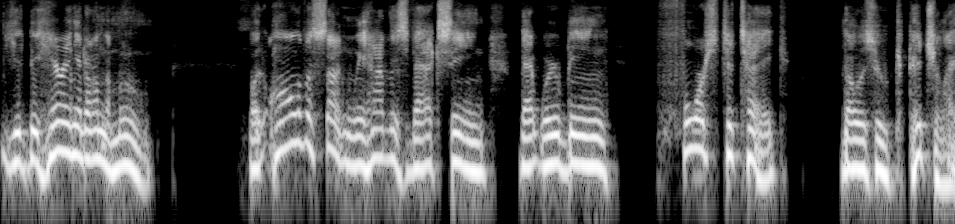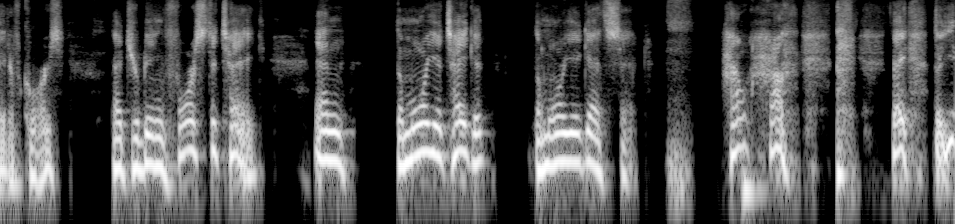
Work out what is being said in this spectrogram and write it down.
you'd be hearing it on the moon. But all of a sudden, we have this vaccine that we're being forced to take, those who capitulate, of course, that you're being forced to take. And the more you take it, the more you get sick. How, how, they, the,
